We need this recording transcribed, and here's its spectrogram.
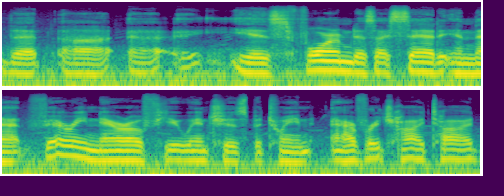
that uh, uh, is formed, as I said, in that very narrow few inches between average high tide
